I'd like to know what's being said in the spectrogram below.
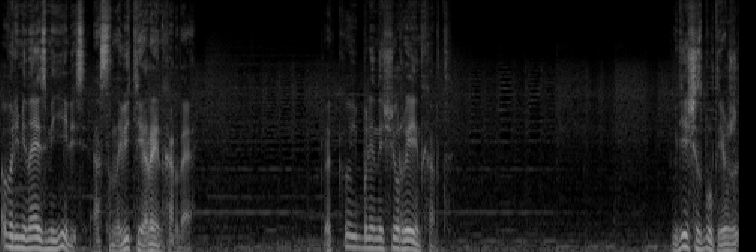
Времена изменились. Остановите Рейнхарда. Какой, блин, еще Рейнхард? Где я сейчас был-то? Я уже,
